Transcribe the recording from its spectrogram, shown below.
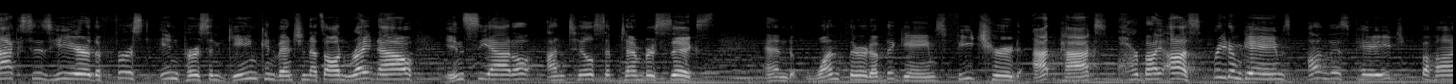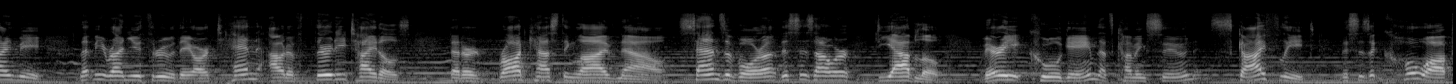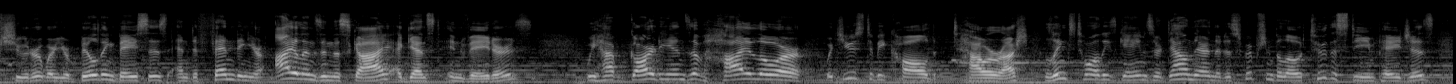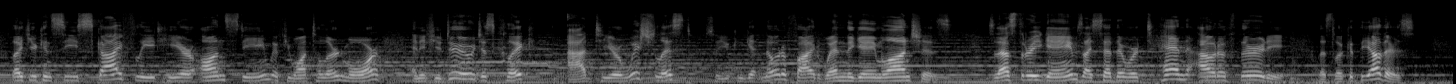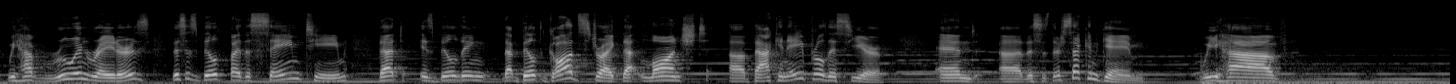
PAX is here, the first in-person game convention that's on right now in Seattle until September 6th. And one third of the games featured at PAX are by us, Freedom Games, on this page behind me. Let me run you through. They are 10 out of 30 titles that are broadcasting live now. Aura, this is our Diablo. Very cool game that's coming soon. Skyfleet, this is a co-op shooter where you're building bases and defending your islands in the sky against invaders. We have Guardians of Hylore, which used to be called Tower Rush. Links to all these games are down there in the description below to the Steam pages. Like you can see Skyfleet here on Steam if you want to learn more. And if you do, just click add to your wish list so you can get notified when the game launches. So that's three games. I said there were 10 out of 30. Let's look at the others. We have Ruin Raiders. This is built by the same team that is building that built Godstrike that launched uh, back in April this year, and uh, this is their second game. We have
